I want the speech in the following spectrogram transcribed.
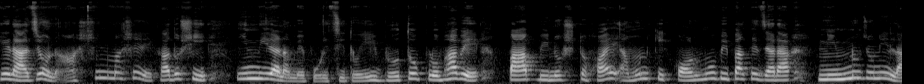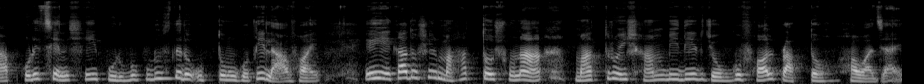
হে রাজন, আশ্বিন মাসের একাদশী ইন্দিরা নামে পরিচিত। এই ব্রত প্রভাবে পাপ বিনষ্ট হয়, এমনকি কর্মবিপাকে যারা নিম্নজনী লাভ করেছেন, সেই পূর্বপুরুষদেরও উত্তম গতি লাভ হয়। এই একাদশের মাহাত্ম শোনা মাত্রই সামবিদের যোগ্য ফল প্রাপ্ত হওয়া যায়।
